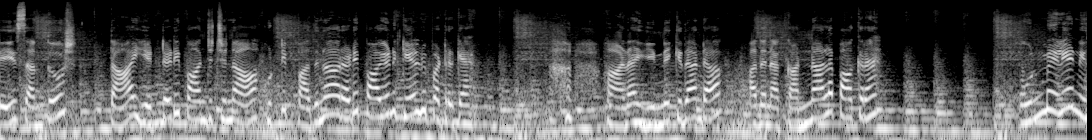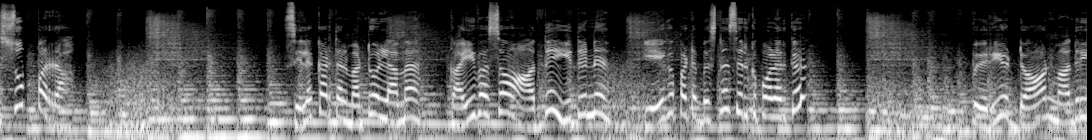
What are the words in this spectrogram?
டேய் சந்தோஷ் தாய் எட்டடி பாஞ்சிச்சுன்னா குட்டி பதினாறு அடி பாயும்னு கேள்விப்பட்டிருக்கேன். ஆனா இன்னைக்கு தான்டா அதை நான் கண்ணால பாக்குறேன். உண்மையிலேயே நீ சூப்பர்ரா. சில கடத்தல் மட்டும் இல்லாம கைவசம் அது இதுன்னு ஏகப்பட்ட பிசினஸ் இருக்கு போல இருக்கு. பெரிய டான் மாதிரி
